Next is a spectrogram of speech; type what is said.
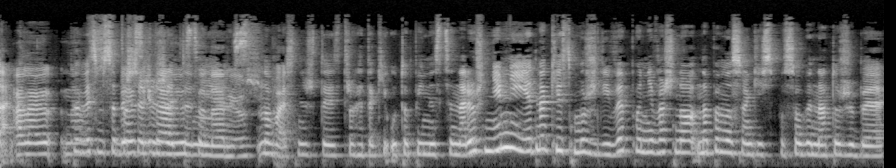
Tak. ale no, Powiedzmy sobie to szczerze, że to nie scenariusz. jest. No właśnie, że to jest trochę taki utopijny scenariusz. Niemniej jednak jest możliwy, ponieważ no, na pewno są jakieś sposoby na to, żeby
